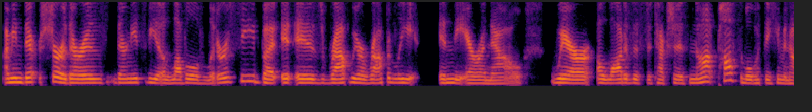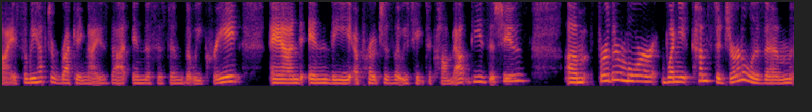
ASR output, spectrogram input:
i mean there sure there is there needs to be a level of literacy but it is rap we are rapidly in the era now where a lot of this detection is not possible with the human eye. So we have to recognize that in the systems that we create and in the approaches that we take to combat these issues. Um, furthermore when it comes to journalism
